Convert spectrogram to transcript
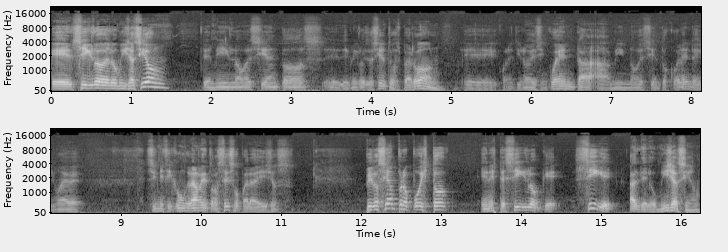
El siglo de la humillación de 1900, eh, de 1800, perdón, eh, 49-50 a 1949 significó un gran retroceso para ellos, pero se han propuesto en este siglo que sigue al de la humillación,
